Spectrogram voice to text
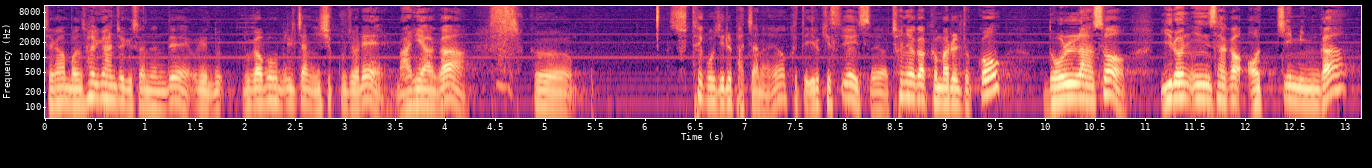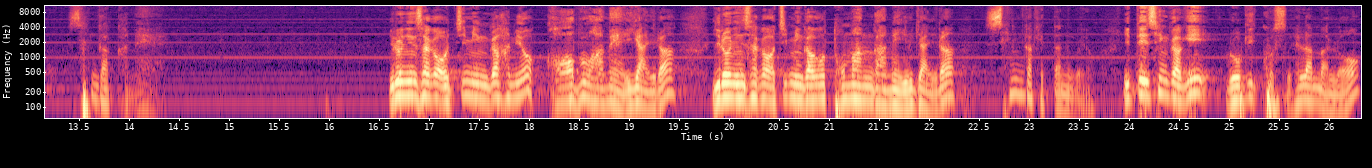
제가 한번 설교한 적이 있었는데 우리 누가복음 1장 29절에 마리아가 그 수태고지를 받잖아요. 그때 이렇게 쓰여 있어요. 처녀가 그 말을 듣고 놀라서 이런 인사가 어찌민가 생각하매. 이런 인사가 어찌민가 하며 거부하매 이게 아니라 이런 인사가 어찌민가 하고 도망가매 이게 아니라 생각했다는 거예요. 이때 생각이 로기코스 헬란 말로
